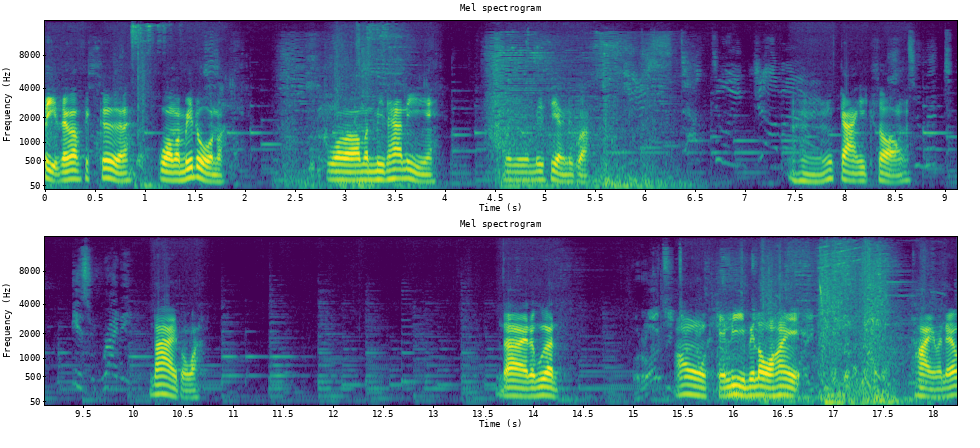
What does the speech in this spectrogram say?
ติแล้วก็ฟิกเกอร์นะ กลัวมันไม่โดนวะกลัวมันมีท่าหนีไง ไม่ไม่เสี่ยงดีกว่าหือกลางอีกสอง ได้ปะวะ ได้แล้วเพื่อนเอ้าแคลรี่ไม่รอให้ ถ่ายมาแล้ว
